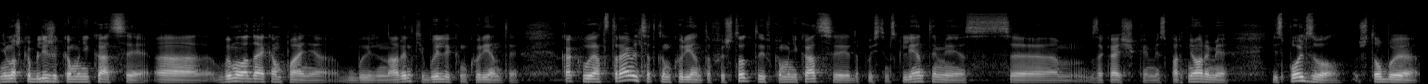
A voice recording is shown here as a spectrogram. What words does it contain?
Немножко ближе к коммуникации. Э, вы молодая компания, были на рынке, были конкуренты. Как вы отстраивались от конкурентов и что ты в коммуникации, допустим, с клиентами, с эм, заказчиками, с партнерами использовал, чтобы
